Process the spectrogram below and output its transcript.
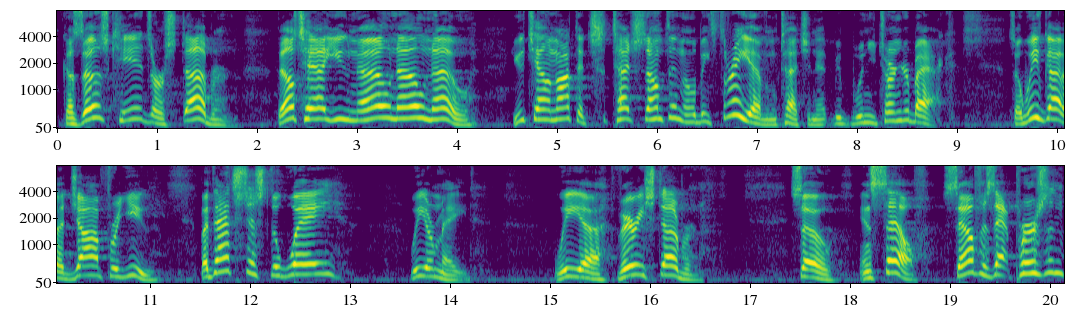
because those kids are stubborn. They'll tell you no, no, no. You tell them not to touch something, there'll be three of them touching it when you turn your back. So we've got a job for you. But that's just the way we are made. We are uh, very stubborn. So, in self, self is that person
